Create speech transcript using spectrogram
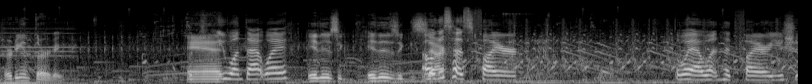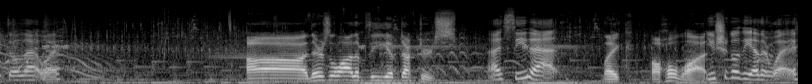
Thirty and thirty. And you went that way? it is it is exactly. Oh, this has fire. The way I went had fire. You should go that way. Uh, there's a lot of the abductors, I see that. like a whole lot. You should go the other way.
